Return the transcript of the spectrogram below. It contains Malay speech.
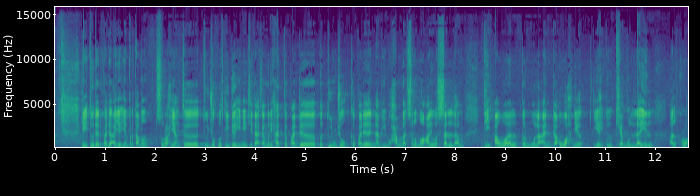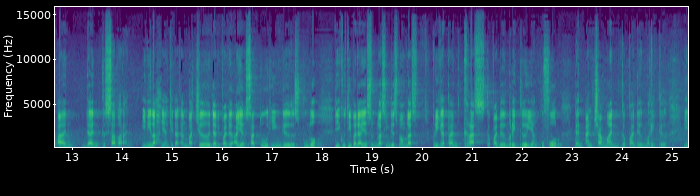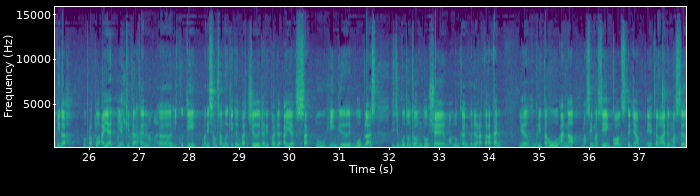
iaitu daripada ayat yang pertama surah yang ke-73 ini kita akan melihat kepada petunjuk kepada Nabi Muhammad sallallahu alaihi wasallam di awal permulaan dakwahnya iaitu qiyamul lail Al-Quran dan kesabaran. Inilah yang kita akan baca daripada ayat 1 hingga 10 diikuti pada ayat 11 hingga 19 peringatan keras kepada mereka yang kufur dan ancaman kepada mereka. Inilah beberapa ayat yang kita akan uh, ikuti. Mari sama-sama kita baca daripada ayat 1 hingga 12. Dijemput tuan-tuan untuk share, maklumkan pada rakan-rakan ya, beritahu anak masing-masing call sekejap ya kalau ada masa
